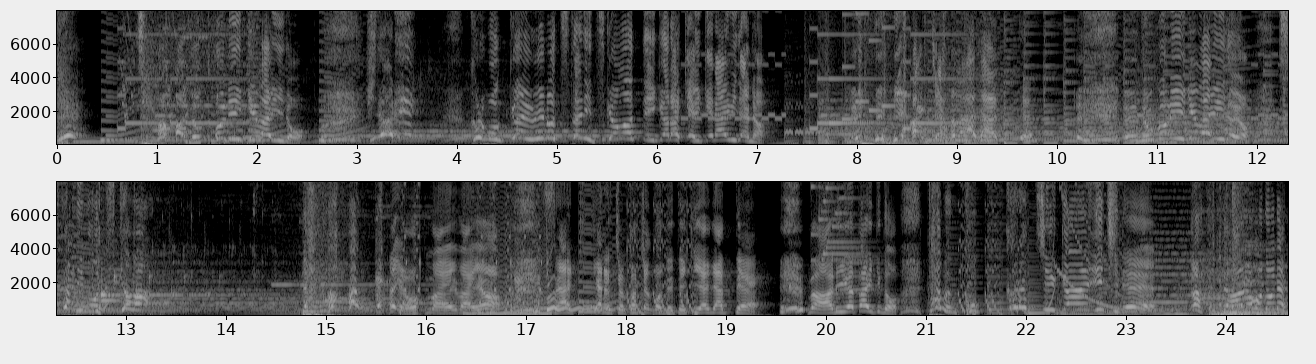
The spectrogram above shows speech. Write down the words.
じゃあどこに行けばいいの？左？これもう一回上のツタに捕まっていかなきゃいけないみたいな。いや邪魔だって。どこに行けばいいのよ？ツタにも捕まだよお前はよ。さっきからちょこちょこ出てきやがって。まあありがたいけど多分こっから中間位置であなるほどね。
